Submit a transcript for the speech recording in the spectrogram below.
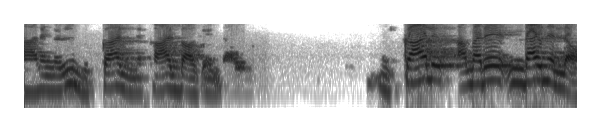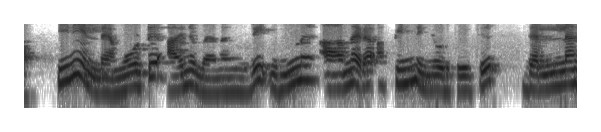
കാലങ്ങളിൽ മുക്കാലിന് കാൽഭാഗം ഉണ്ടാവും മുക്കാൽ വരെ ഉണ്ടായിരുന്നല്ലോ. ഇനിയില്ല അങ്ങോട്ട് അതിന് വേണമെങ്കിൽ ഇന്ന് അന്നേരം പിന്നെ എന്നോട് ചോദിച്ച് ഇതെല്ലാം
